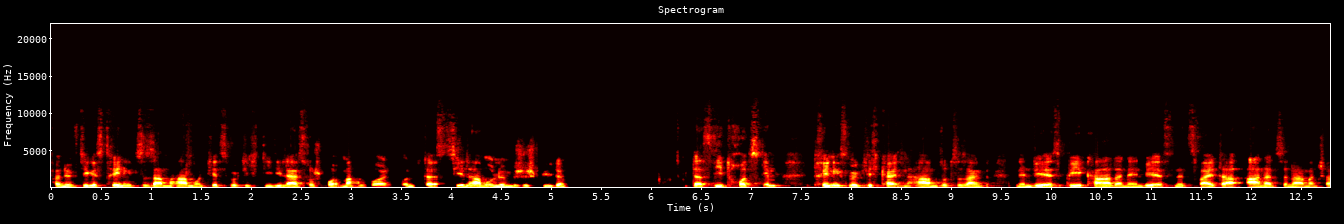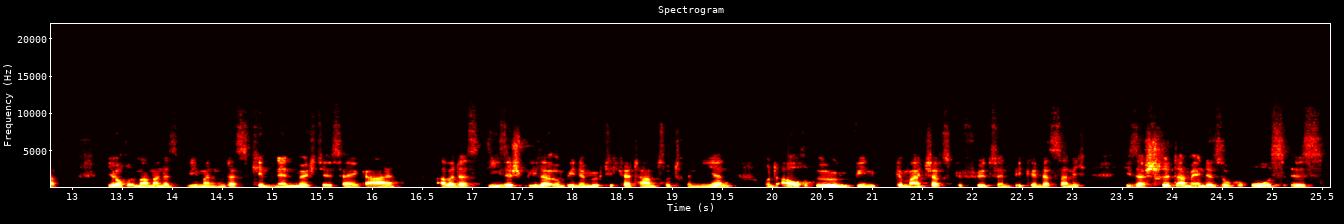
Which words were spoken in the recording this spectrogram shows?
vernünftiges Training zusammen haben und jetzt wirklich die, die Leistungssport machen wollen und das Ziel haben, Olympische Spiele, dass die trotzdem Trainingsmöglichkeiten haben, sozusagen, nennen wir es B-Kader, nennen wir es eine zweite A-Nationalmannschaft, wie auch immer man es, wie man das Kind nennen möchte, ist ja egal. Aber dass diese Spieler irgendwie eine Möglichkeit haben zu trainieren und auch irgendwie ein Gemeinschaftsgefühl zu entwickeln, dass da nicht dieser Schritt am Ende so groß ist,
